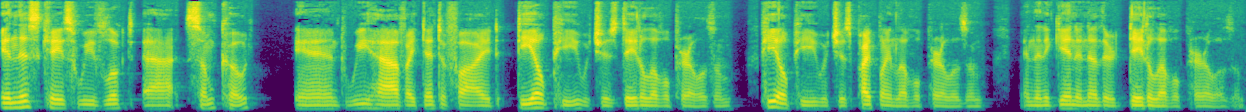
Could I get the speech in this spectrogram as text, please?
In this case, we've looked at some code and we have identified DLP, which is data level parallelism, PLP, which is pipeline level parallelism, and then again another data level parallelism.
